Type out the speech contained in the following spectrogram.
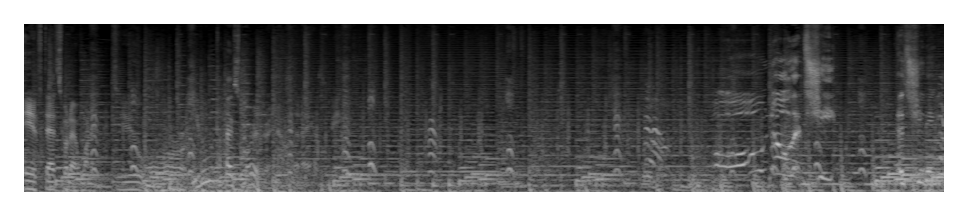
if that's what I want to do, or even what the high score is right now That's cheating. I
